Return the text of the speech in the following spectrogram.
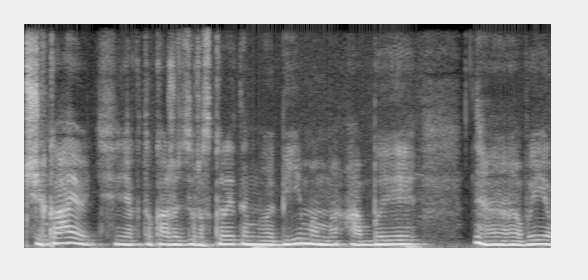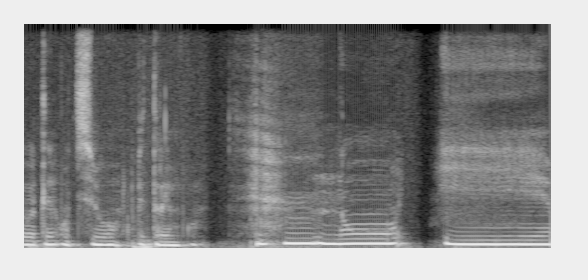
чекають, як то кажуть, з розкритими обіймами, аби виявити оцю підтримку. Ну і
